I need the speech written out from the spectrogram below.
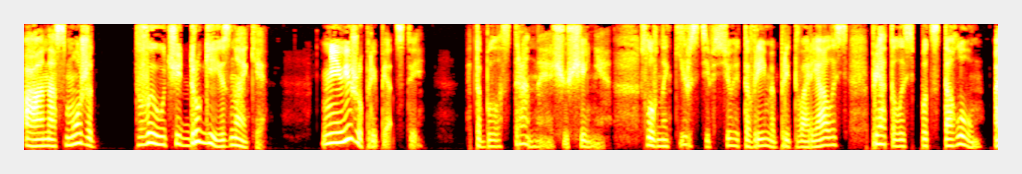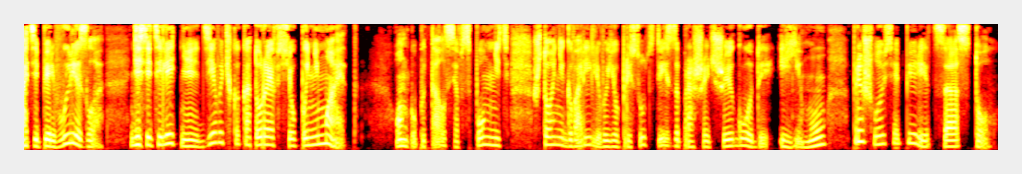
а она сможет выучить другие знаки? Не вижу препятствий. Это было странное ощущение, словно Кирсти все это время притворялась, пряталась под столом, а теперь вылезла десятилетняя девочка, которая все понимает. Он попытался вспомнить, что они говорили в ее присутствии за прошедшие годы, и ему пришлось опереться о стол.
